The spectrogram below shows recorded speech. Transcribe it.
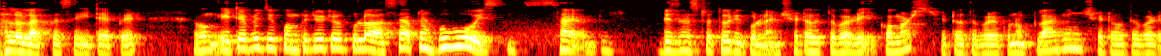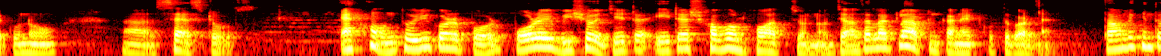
ভালো লাগতেছে, এই টাইপের এবং এই টাইপের যে কম্পিটিটরগুলো আছে, আপনি হুবু ওই বিজনেসটা তৈরি করলেন। সেটা হতে পারে ই কমার্স সেটা হতে পারে কোনো প্লাগ সেটা হতে পারে কোনো স্যাস টোলস এখন তৈরি করার পর, পরের বিষয় যেটা, এটা সফল হওয়ার জন্য যা যা লাগল আপনি কানেক্ট করতে পারলেন। তাহলে কিন্তু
